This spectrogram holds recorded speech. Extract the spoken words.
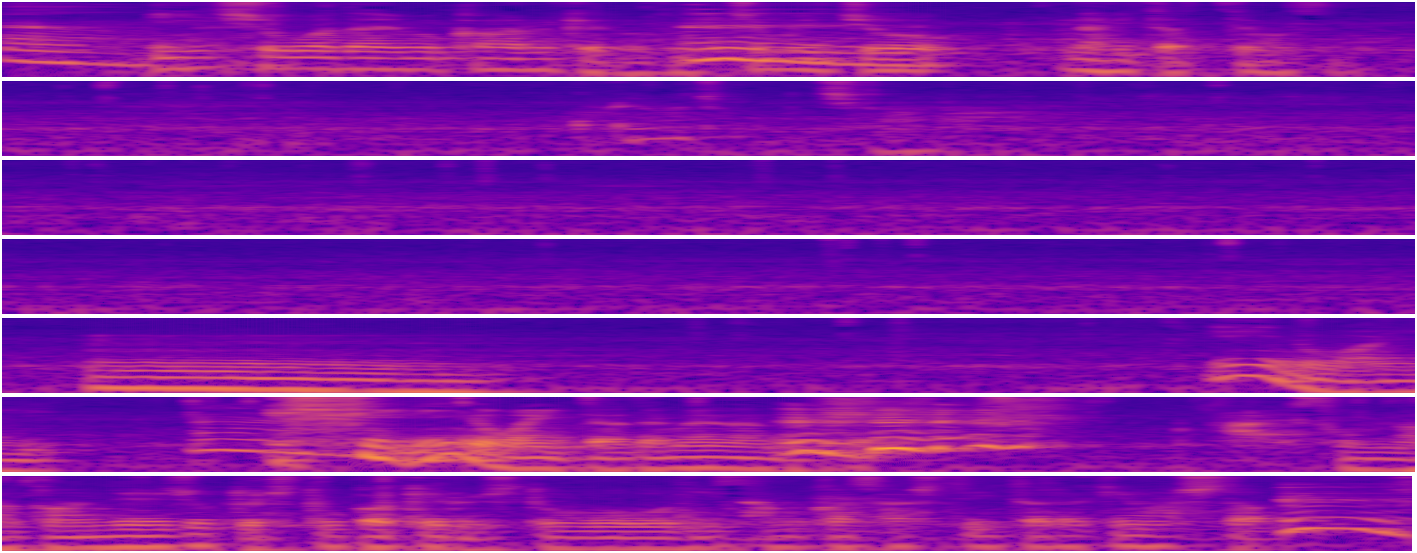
うん。印象はだいぶ変わるけどどっちも一応成り立ってますね、これはちょっと違うな。うーん。いいのはいい、うん。いいのはいいって当たり前なんだけど。はいそんな感じでちょっと人かける人に参加させていただきました、いうん。で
